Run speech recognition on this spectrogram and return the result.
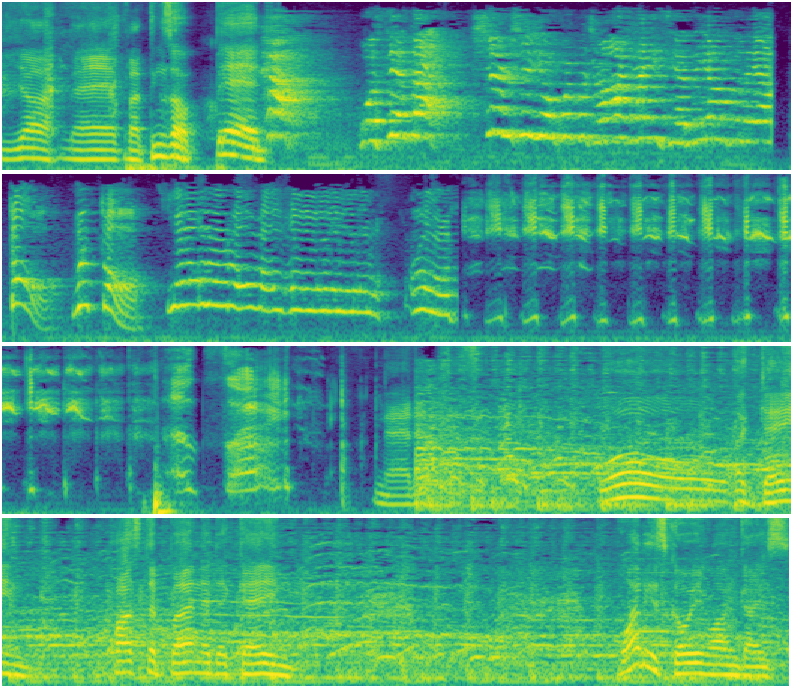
yeah, man, but things are bad. 我现在是不是又恢复成二胎以前的样子了呀？到，我到，我，sorry. Nah, that's Whoa, again. Pastor Bernard again. What is going on, guys?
